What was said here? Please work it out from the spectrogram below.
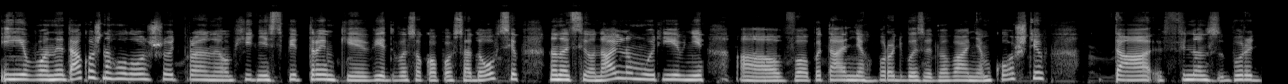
І вони також наголошують про необхідність підтримки від високопосадовців на національному рівні в питаннях боротьби з відмиванням коштів та фінанс боротьби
